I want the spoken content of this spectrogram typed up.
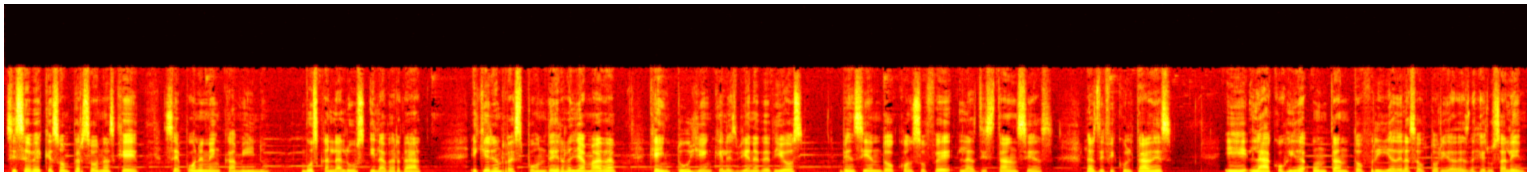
sí se ve que son personas que se ponen en camino, buscan la luz y la verdad y quieren responder a la llamada que intuyen que les viene de Dios, venciendo con su fe las distancias, las dificultades y la acogida un tanto fría de las autoridades de Jerusalén.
